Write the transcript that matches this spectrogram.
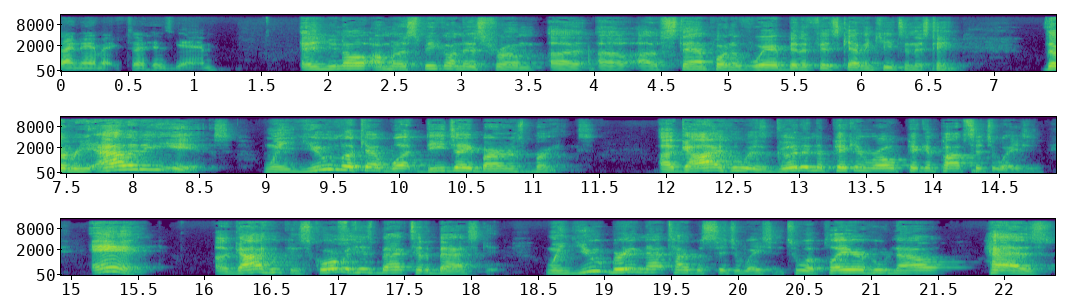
dynamic to his game. And you know, I'm going to speak on this from a, a, a standpoint of where it benefits Kevin Keatts and his team. The reality is, when you look at what DJ Burns brings, a guy who is good in the pick and roll, pick and pop situation, and a guy who can score with his back to the basket. When you bring that type of situation to a player who now has,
